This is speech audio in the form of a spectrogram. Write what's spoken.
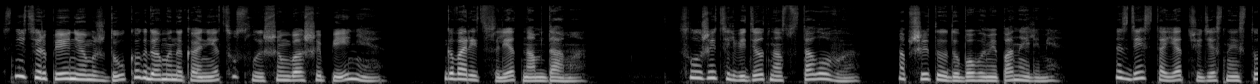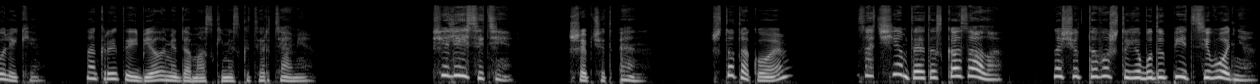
«С нетерпением жду, когда мы, наконец, услышим ваше пение», — говорит вслед нам дама. Служитель ведет нас в столовую, обшитую дубовыми панелями. Здесь стоят чудесные столики, накрытые белыми дамасскими скатертями. «Фелисити!» — шепчет Энн. «Что такое?» «Зачем ты это сказала? Насчет того, что я буду петь сегодня?»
